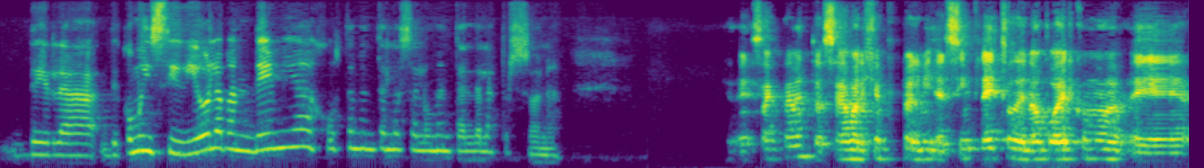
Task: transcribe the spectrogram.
de, la, de cómo incidió la pandemia justamente en la salud mental de las personas. Exactamente, o sea, por ejemplo, el, simple hecho de no poder como eh,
